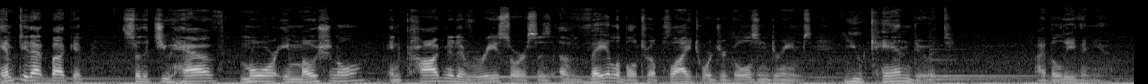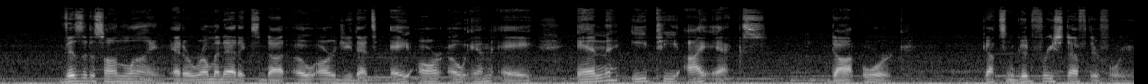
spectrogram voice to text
Empty that bucket so that you have more emotional and cognitive resources available to apply towards your goals and dreams. You can do it. I believe in you. Visit us online at aromanetix.org. That's A R O M A N E T I X dot org. Got some good free stuff there for you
